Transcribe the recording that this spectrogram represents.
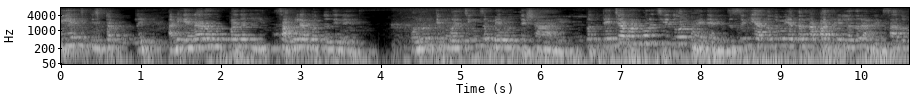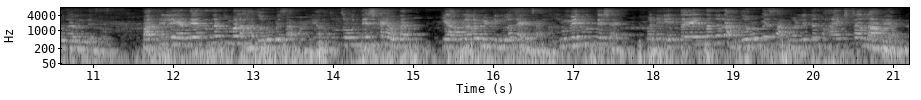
पीएच डिस्टर्ब होत नाही आणि येणारं उत्पादन ही चांगल्या पद्धतीने येतं. म्हणून ते मल्चिंगचा मेन उद्देश हा आहे. पण त्याच्याबरोबरच हे दोन फायदे आहेत. जसं की आता तुम्ही येताना पाथरीला जर आले साधं उदाहरण देतो. पाथरीला येता येता जर तुम्हाला हजार रुपये सापडले आता तुमचा उद्देश काय होता? की आपल्याला मीटिंगला जायचं आहे. हे मेन उद्देश आहे. पण येता येता जर हजार रुपये सापडले तर हा एक्स्ट्रा लाभ आहे आपला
